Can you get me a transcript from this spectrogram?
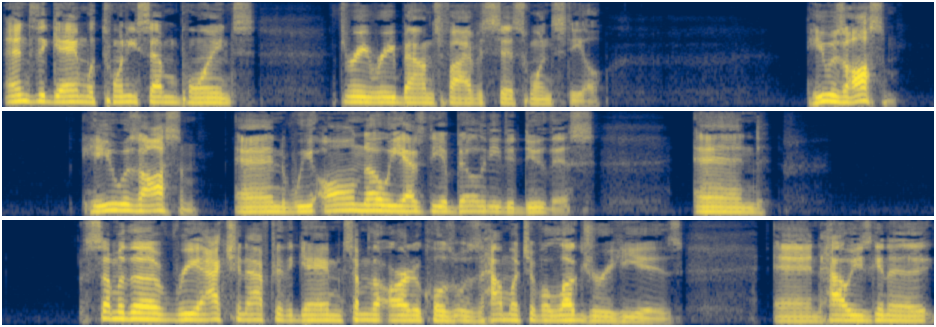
Ends the game with 27 points, three rebounds, five assists, one steal. He was awesome. He was awesome. And we all know he has the ability to do this. And some of the reaction after the game, some of the articles was how much of a luxury he is and how he's going to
